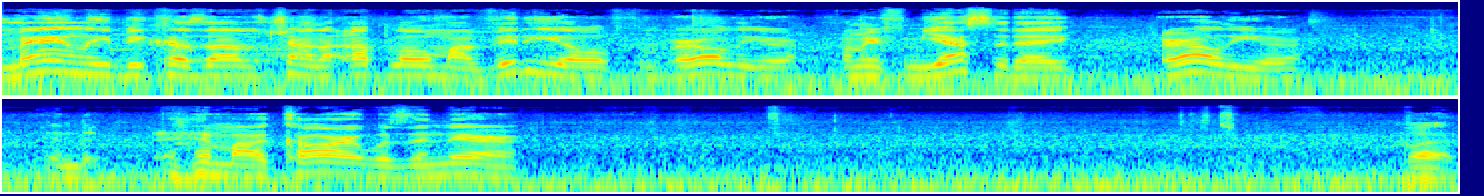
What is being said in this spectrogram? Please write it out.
mainly because I was trying to upload my video from earlier. I mean, from yesterday, earlier, and, and my card was in there. But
